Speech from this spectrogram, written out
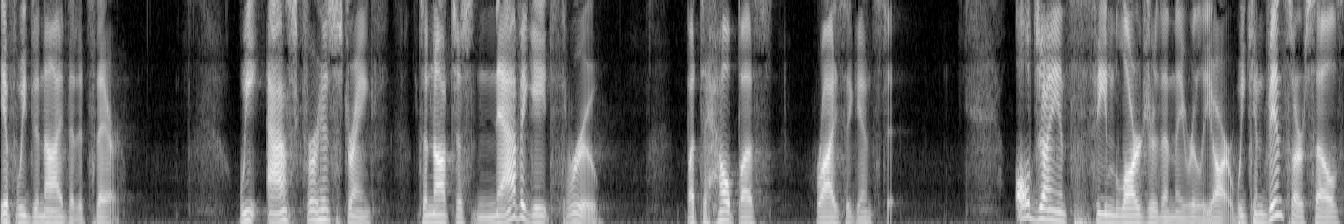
if we deny that it's there. We ask for His strength to not just navigate through, but to help us rise against it. All giants seem larger than they really are. We convince ourselves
